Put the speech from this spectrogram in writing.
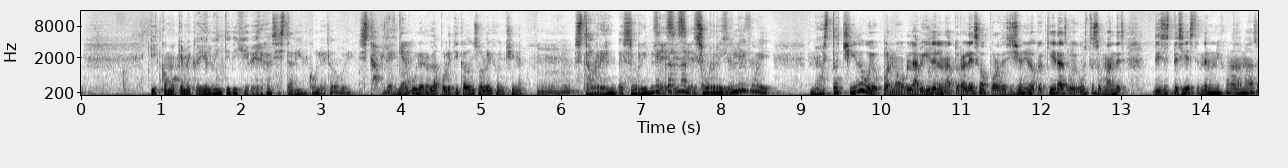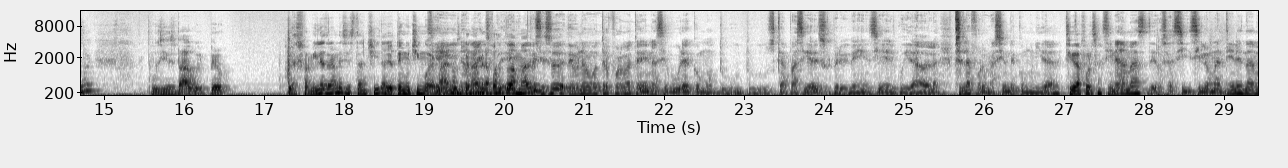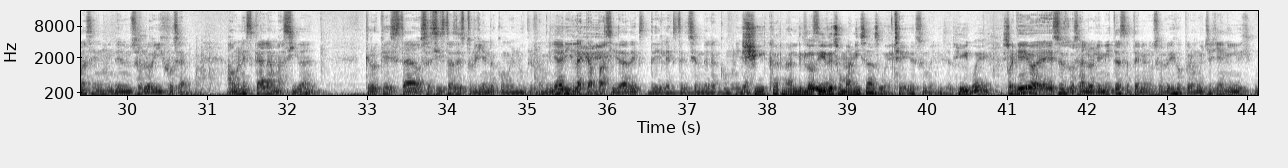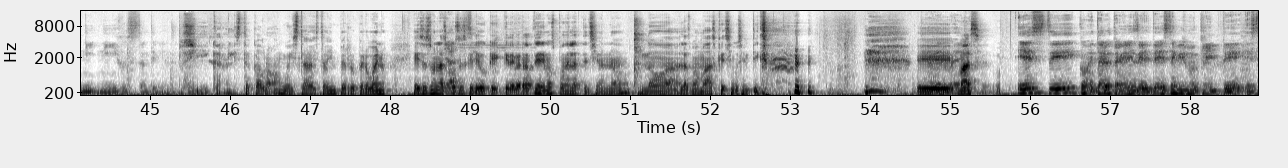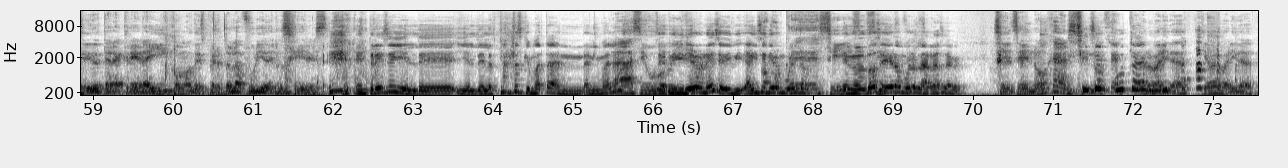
Y como que me cayó el 20 y dije, verga, sí está bien culero, güey. Está ¿De bien qué? culero. La política de un solo hijo en China. Está horrible, es horrible, Sí, carnal. sí, es es- sí, es horrible, güey. No está chido, güey. Cuando la vida y la naturaleza o por decisión y lo que quieras, güey, gustes o mandes, dices, decides tener un hijo nada más, güey. Pues dices, va, güey. Pero las familias grandes están chidas. Yo tengo un chingo de Sí, hermanos, no carnal, me la paso toda eh, madre. Pues eso de una u otra forma también asegura como tu- tus capacidades de supervivencia, el cuidado, la, pues es la formación de comunidad. Sí, da fuerza. Si nada más, de- o sea, si, si lo mantienes nada más en un, en un solo hijo, o sea, a una escala masiva, creo que está, o sea, sí estás destruyendo como el núcleo familiar y la capacidad de, la extensión de la comunidad. Sí, carnal. Y, lo- deshumanizas, güey. Sí, deshumanizas. Sí, güey. Porque sí. digo, eso es, o sea, lo limitas a tener un solo hijo, pero muchos ya ni, ni, ni hijos están teniendo. Pues sí, carnal, está cabrón, güey. Está, está bien perro. Pero bueno, esas son las Ya, cosas que sí. digo que, que de verdad debemos poner la atención, ¿no? No a las mamadas que decimos en TikTok. eh, ver, más. Este comentario también es de, de este mismo clip de este video te hará creer ahí cómo despertó la furia de los haters. Entre ese y el de y el de las plantas que matan animales. Ah, sí, Se uy. dividieron, ¿eh? Se divi- ahí se ¿Cómo dieron vuelo. Sí, en los dos sí, se dieron vuelo la raza, güey. Se, se enojan, Sí, se se enojan. qué barbaridad, qué barbaridad.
